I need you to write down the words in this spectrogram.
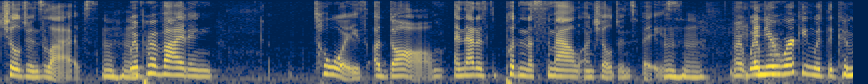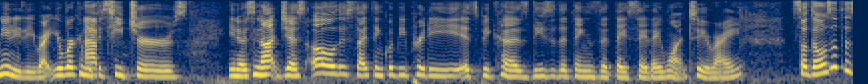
children's lives. Mm-hmm. We're providing toys, a doll, and that is putting a smile on children's face. Right, Mm-hmm. and you're working with the community, right? You're working with the teachers. You know, it's not just oh, this I think would be pretty. It's because these are the things that they say they want too, right? So those are the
